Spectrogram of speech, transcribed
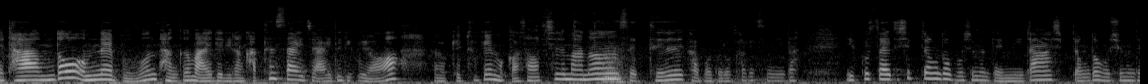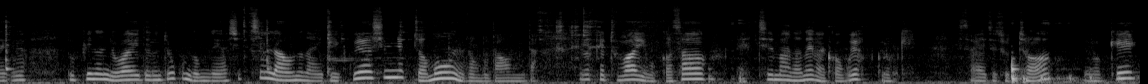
네, 다음도 읍내분 방금 아이들이랑 같은 사이즈 아이들이고요. 이렇게 두 개 묶어서 7만원 세트 가보도록 하겠습니다. 입구 사이즈 10 정도 보시면 됩니다. 10 정도 보시면 되고요. 높이는 이 아이들은 조금 높네요. 17 나오는 아이도 있고요. 16.5이 정도 나옵니다. 이렇게 두 아이 묶어서 네, 7만원에 갈 거고요. 이렇게 사이즈 좋죠. 이렇게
